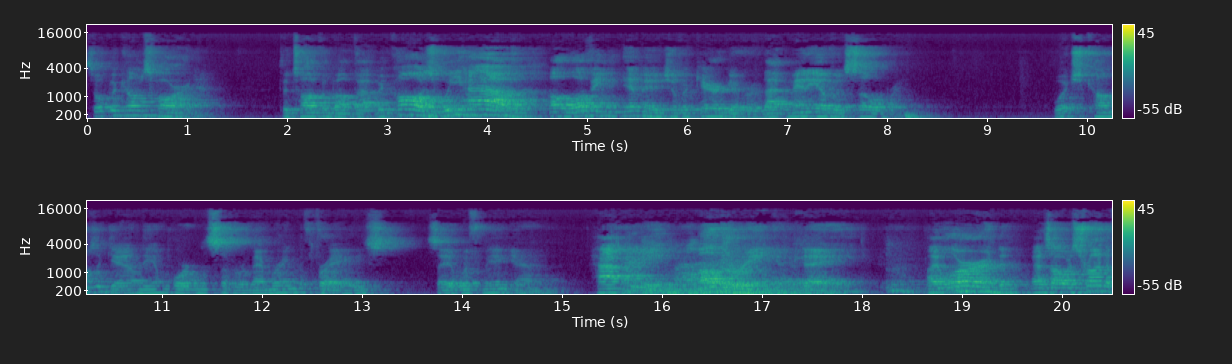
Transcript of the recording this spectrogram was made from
So it becomes hard to talk about that because we have a loving image of a caregiver that many of us celebrate. Which comes again the importance of remembering the phrase, say it with me again, Happy Mothering Day. I learned as I was trying to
